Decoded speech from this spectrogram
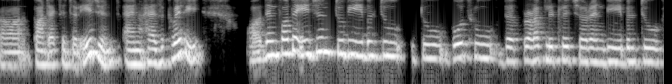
uh, contact center agent and has a query uh, then for the agent to be able to to go through the product literature and be able to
